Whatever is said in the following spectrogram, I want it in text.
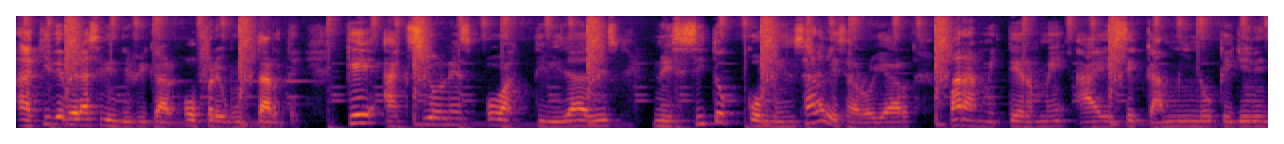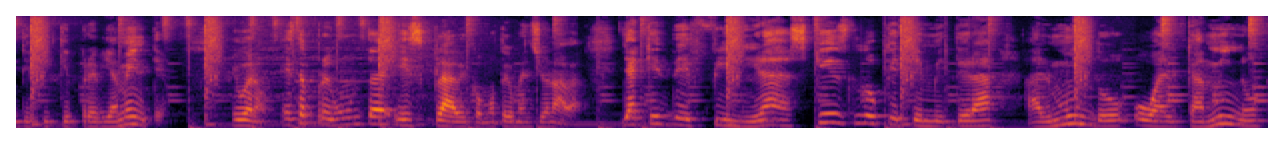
aquí deberás identificar o preguntarte qué acciones o actividades necesito comenzar a desarrollar para meterme a ese camino que ya identifique previamente? Y bueno, esta pregunta es clave, como te mencionaba, ya que definirás qué es lo que te meterá al mundo o al camino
